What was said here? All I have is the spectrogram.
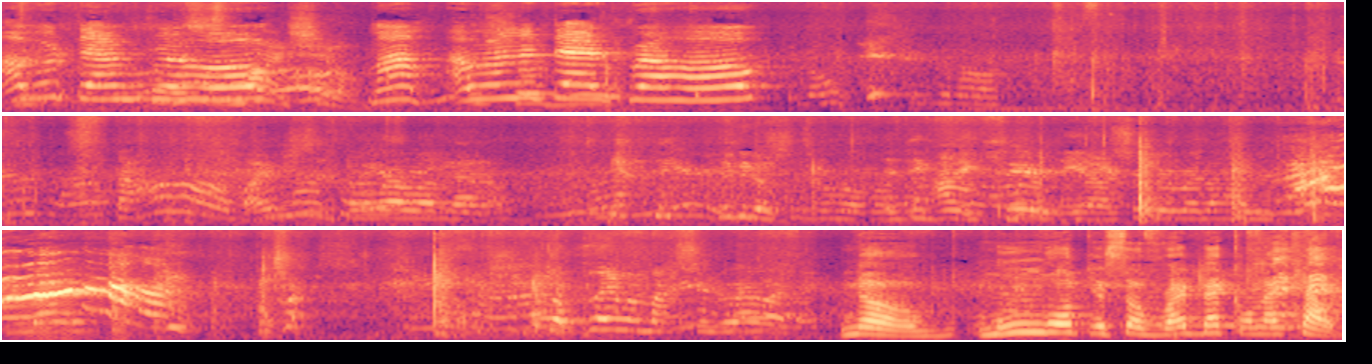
I want to dance for hope. Mom, I want to dance for hope. Stop! I'm Cinderella now. Look at them. I think they think they are Cinderella. Don't play with my Cinderella like No, moonwalk yourself right back on that couch.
